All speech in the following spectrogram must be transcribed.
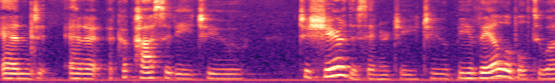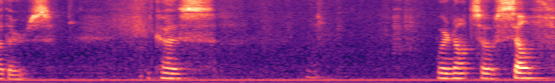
and, and a, a capacity to, to share this energy, to be available to others because we're not so self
